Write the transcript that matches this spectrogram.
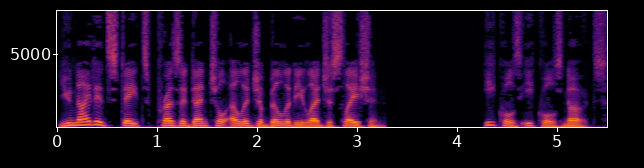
United States presidential eligibility legislation Notes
